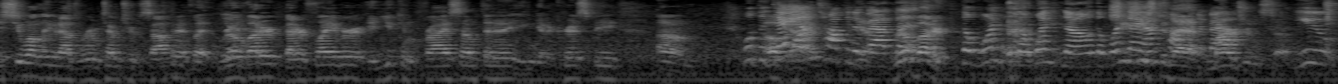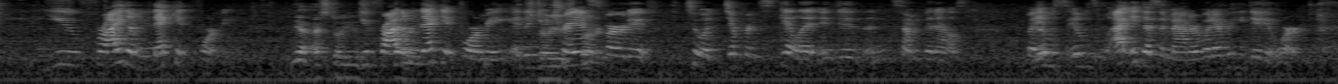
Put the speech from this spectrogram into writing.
She won't leave it out to room temperature to soften it, but real Yeah. butter, better flavor. You can fry something in it. You can get it crispy. Um, Well, the Oh, day God. I'm talking Yeah, about real the, butter. the one, the one, no, the one she's day used I'm to talking that about. margarine stuff. You, you fry them naked for me. Yeah, I still use. You fried butter. them naked for me, and then you butter. transferred it to a different skillet and did something else. But Yeah. it was it was I, it doesn't matter. Whatever he did, it worked.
